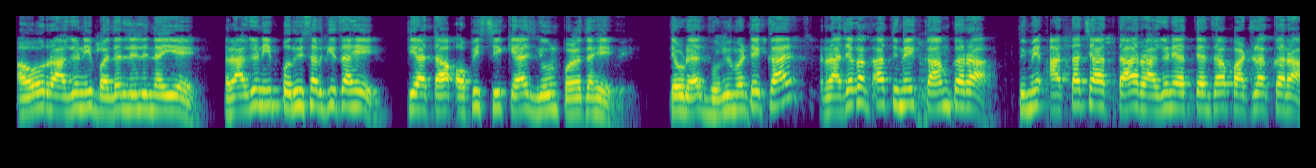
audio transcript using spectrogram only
अहो रागिणी बदललेली नाहीये. रागिणी पूर्वीसारखीच आहे. ती आता ऑफिसची कॅश घेऊन पळत आहे. तेवढ्यात भूमी म्हणते काय? राजा काका तुम्ही एक काम करा. तुम्ही आत्ताच्या आत्ता रागिणी हत्यांचा पाठलाग करा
